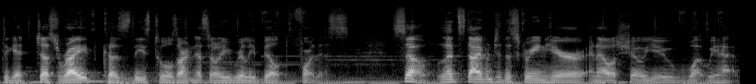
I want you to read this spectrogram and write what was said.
to get just right because these tools aren't necessarily really built for this. So let's dive into the screen here and I'll show you what we have.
